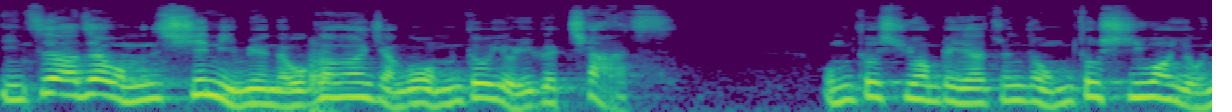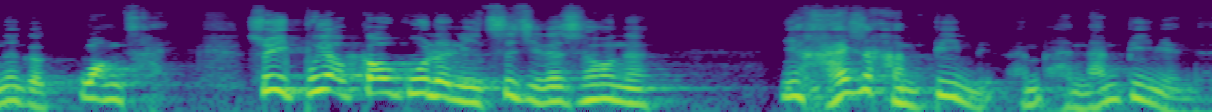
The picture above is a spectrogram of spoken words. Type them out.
你知道，在我们的心里面呢，我刚刚讲过，我们都有一个价值，我们都希望被人家尊重，我们都希望有那个光彩，所以不要高估了你自己的时候呢，你还是很避免、很很难避免的，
